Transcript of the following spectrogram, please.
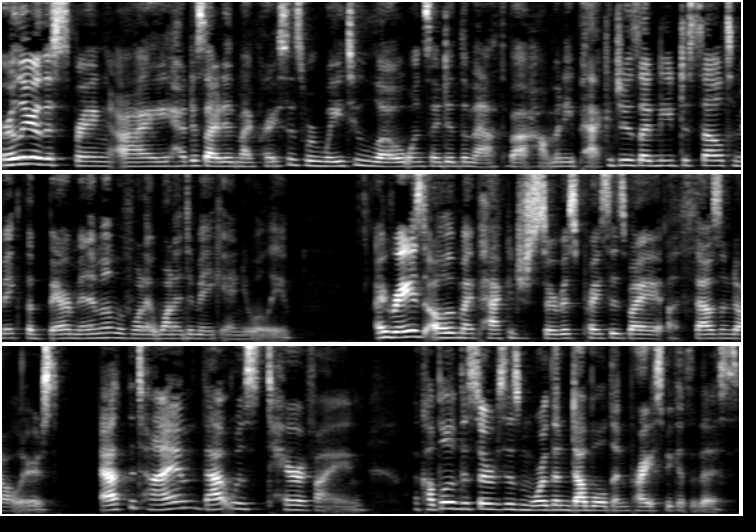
Earlier this spring, I had decided my prices were way too low once I did the math about how many packages I'd need to sell to make the bare minimum of what I wanted to make annually. I raised all of my package service prices by $1,000. At the time, that was terrifying. A couple of the services more than doubled in price because of this.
